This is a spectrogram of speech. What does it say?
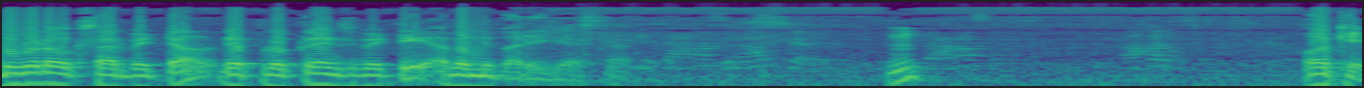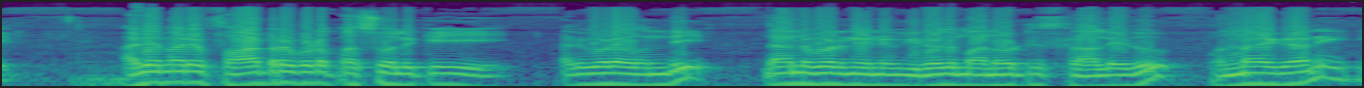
అది కూడా ఒకసారి పెట్టాం. రేపు ప్రొక్లైన్స్ పెట్టి అవన్నీ బరీ చేస్తారు? ఓకే. అదే మరి ఫాడర్ కూడా పశువులకి అది కూడా ఉంది. దాన్ని కూడా నేను ఈరోజు మా నోటీస్ రాలేదు. ఉన్నాయి కానీ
